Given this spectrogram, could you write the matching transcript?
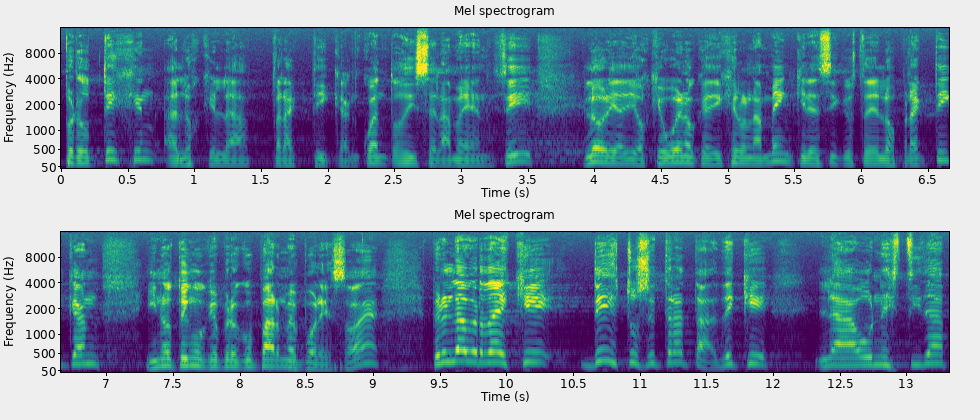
protegen a los que la practican. ¿Cuántos dicen amén? ¿Sí? Gloria a Dios. Qué bueno que dijeron amén. Quiere decir que ustedes los practican y no tengo que preocuparme por eso. ¿eh? Pero la verdad es que de esto se trata, de que la honestidad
